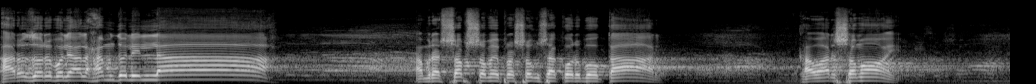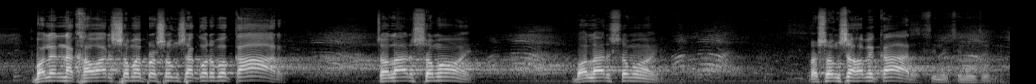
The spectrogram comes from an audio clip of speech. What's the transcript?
আরও জোরে বলে, আলহামদুলিল্লাহ। আমরা সব সময় প্রশংসা করব কার? খাওয়ার সময়। বলেন না, খাওয়ার সময় প্রশংসা করব কার? চলার সময়। বলার সময়। প্রশংসা হবে কার? চিনি চিনি চিনি।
